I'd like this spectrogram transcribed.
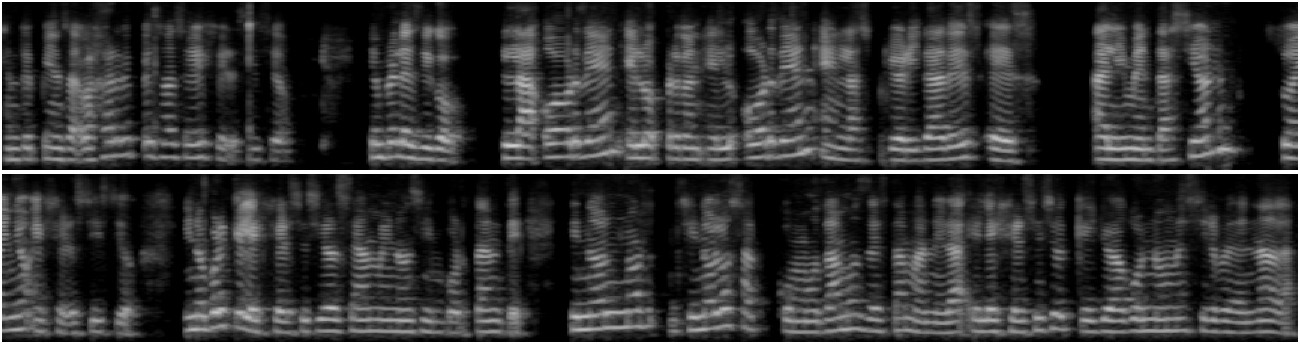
gente piensa, bajar de peso, hacer ejercicio. Siempre les digo, la orden, el, perdón, el orden en las prioridades es alimentación, sueño, ejercicio. Y no porque el ejercicio sea menos importante, si no, si no los acomodamos de esta manera, el ejercicio que yo hago no me sirve de nada.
